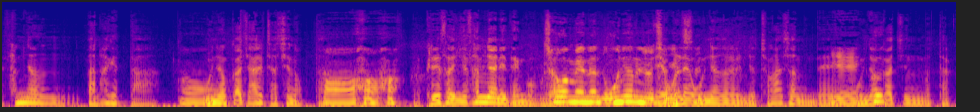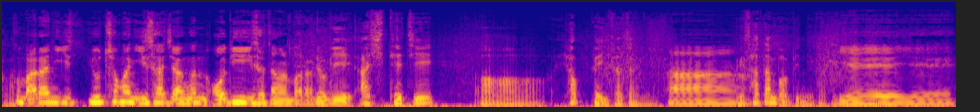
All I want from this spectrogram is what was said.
3년만 하겠다. 어. 5년까지 할 자신은 없다. 어. 그래서 이제 3년이 된 거고요. 처음에는 5년을 요청했어요. 예, 원래 5년을 요청하셨는데 예. 5년까지는 그, 못할 것 같아요. 그 말한 이, 요청한 이사장은 어디 이사장을 말하는 여기 아시테지 어, 협회 이사장님. 아. 여기 사단법인이거든요. 예, 예.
